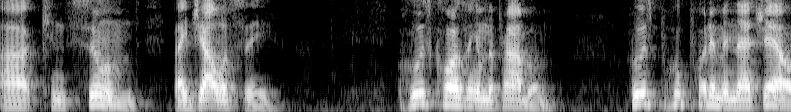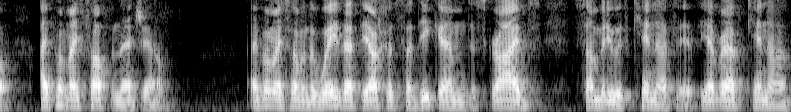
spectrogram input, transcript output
uh, consumed by jealousy, who's causing him the problem? Who's, who put him in that jail? I put myself in that jail. I put myself in the way that the Archas Sadikim describes somebody with kina. If, if you ever have kina,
